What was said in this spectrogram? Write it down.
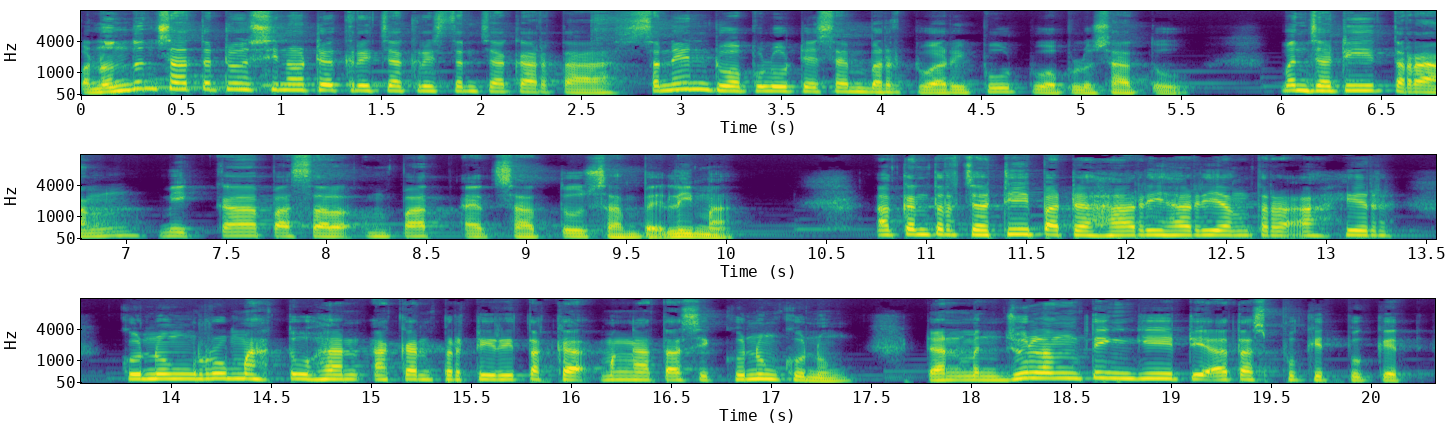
Penuntun Saat Teduh Sinode Gereja Kristen Jakarta, Senin 20 Desember 2021, menjadi terang Mika pasal 4 ayat 1 sampai 5. Akan terjadi pada hari-hari yang terakhir, gunung rumah Tuhan akan berdiri tegak mengatasi gunung-gunung dan menjulang tinggi di atas bukit-bukit.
